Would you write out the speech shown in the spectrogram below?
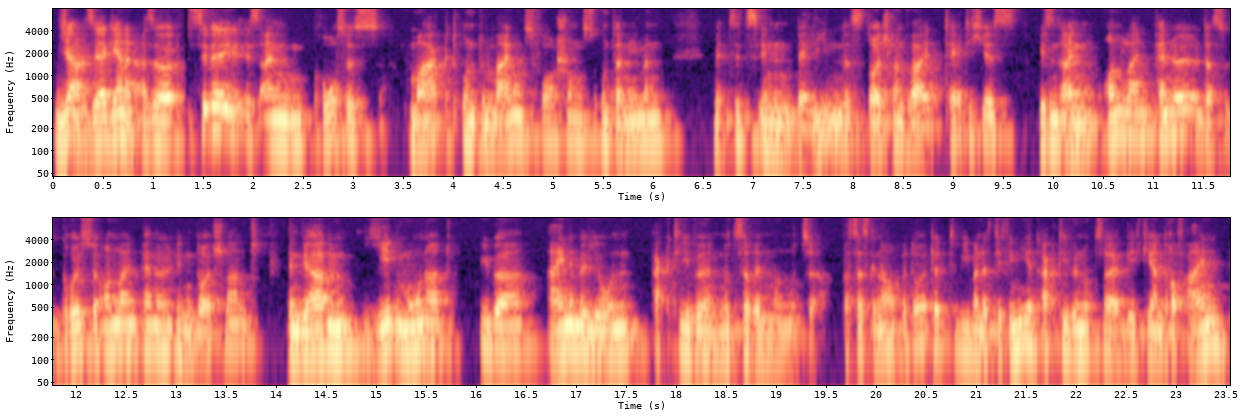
Ja, sehr gerne. Also Civey ist ein großes Markt- und Meinungsforschungsunternehmen mit Sitz in Berlin, das deutschlandweit tätig ist. Wir sind ein Online-Panel, das größte Online-Panel in Deutschland, denn wir haben jeden Monat über eine Million aktive Nutzerinnen und Nutzer. Was das genau bedeutet, wie man das definiert, aktive Nutzer, gehe ich gerne darauf ein.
